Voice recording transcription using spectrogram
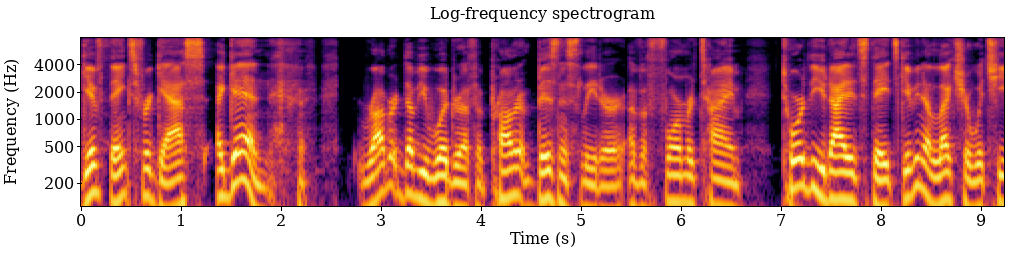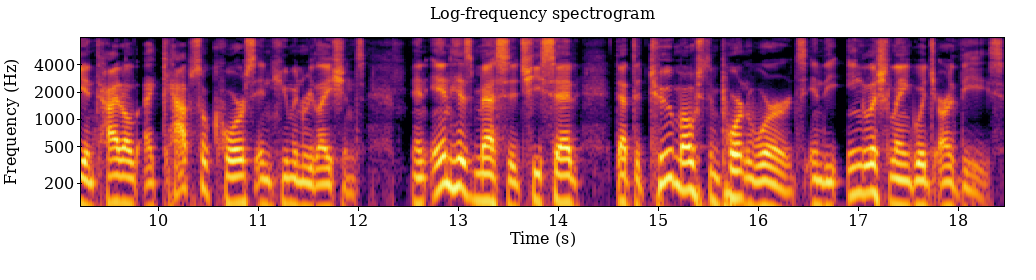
Give Thanks for Gas Again. Robert W. Woodruff, a prominent business leader of a former time, toured the United States giving a lecture which he entitled A Capsule Course in Human Relations. And in his message, he said that the two most important words in the English language are these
